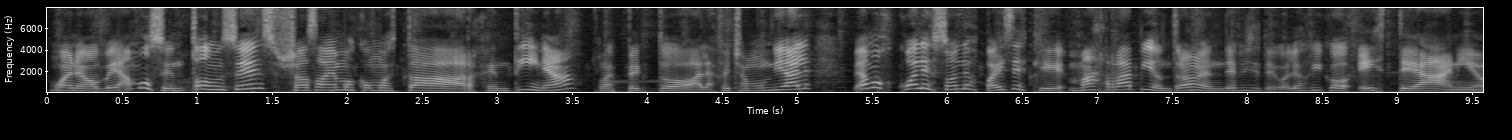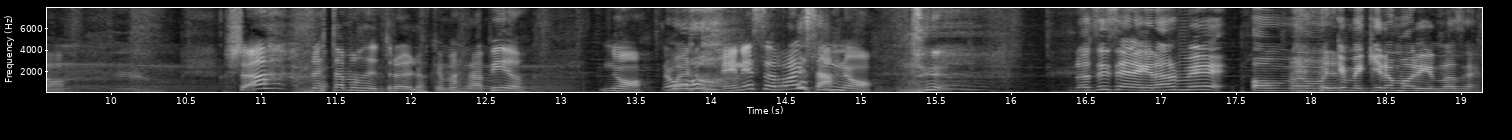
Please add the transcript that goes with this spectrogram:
Bueno, veamos entonces, ya sabemos cómo está Argentina respecto a la fecha mundial, veamos cuáles son los países que más rápido entraron en déficit ecológico este año. ¿Ya? ¿No estamos dentro de los que más rápido? No. No. Bueno, en ese ranking no. No sé si alegrarme o, o que me quiero morir, no sé.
